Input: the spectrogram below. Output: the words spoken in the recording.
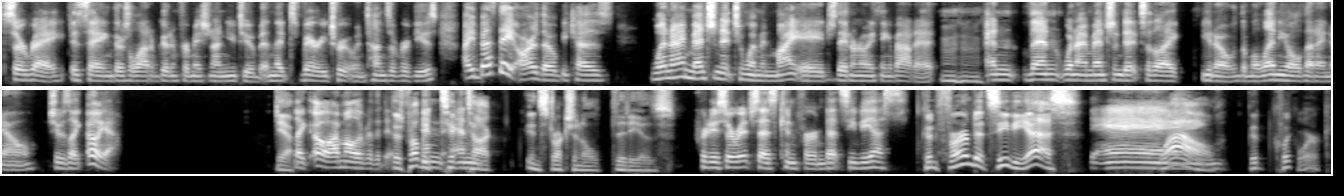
Sir Ray is saying there's a lot of good information on YouTube, and that's very true, and tons of reviews. I bet they are though, because when I mention it to women my age, they don't know anything about it, Mm-hmm. and then when I mentioned it to like you know the millennial that I know, she was like, "Oh yeah, Yeah. like oh I'm all over the disc." There's probably And- and TikTok instructional videos producer Rich says confirmed at CVS. confirmed at CVS. Dang! Wow, good quick work.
